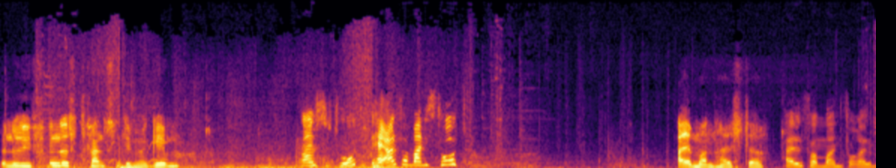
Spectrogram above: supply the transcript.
Wenn du die findest, kannst du die mir geben. Oh, ist du tot? Herr Alpha Mann ist tot. Allmann heißt der. Alpha Mann vor allem.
